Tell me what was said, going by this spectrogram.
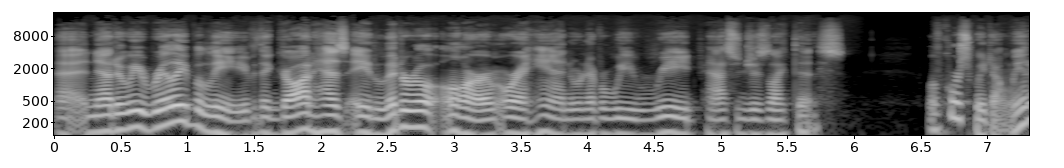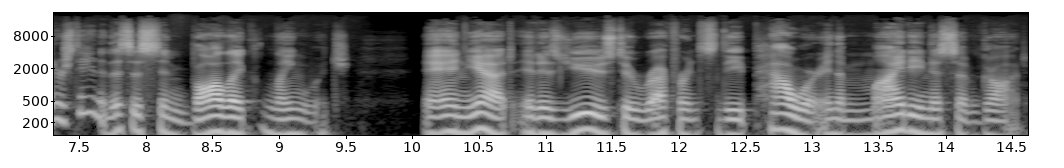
Uh, now, do we really believe that God has a literal arm or a hand whenever we read passages like this? Well, of course we don't. We understand it. this is symbolic language, and yet it is used to reference the power and the mightiness of God.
